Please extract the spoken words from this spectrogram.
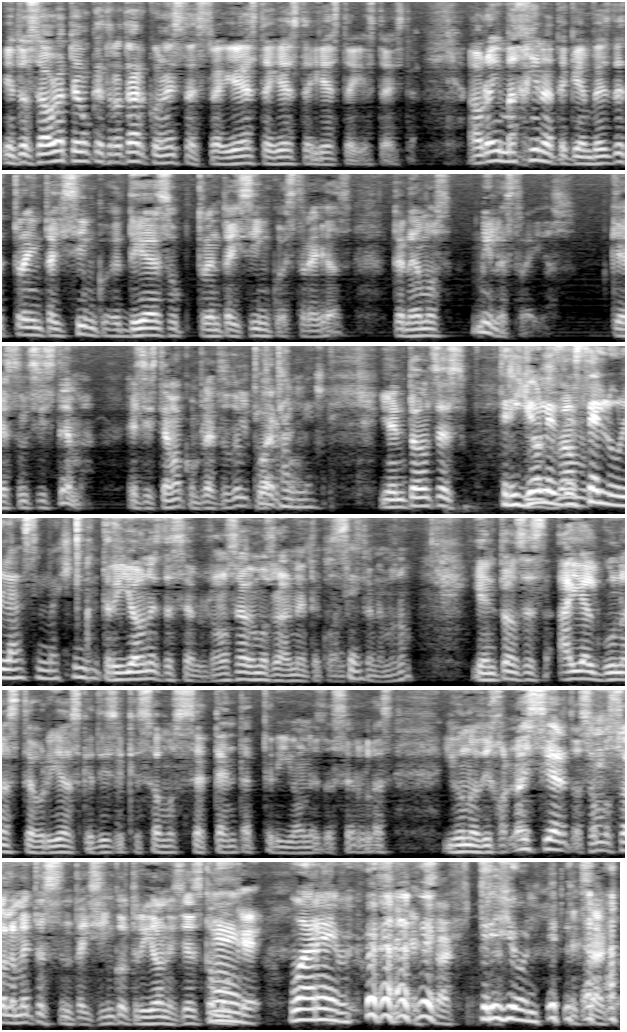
Y entonces ahora tengo que tratar con esta estrella, esta y esta y esta y esta, esta. Ahora imagínate que en vez de 35, 10 o 35 estrellas, tenemos mil estrellas, que es el sistema el sistema completo del cuerpo. Totalmente. Y entonces... Trillones de células, imagínate. Trillones de células, no sabemos realmente cuántos tenemos, ¿no? Y entonces hay algunas teorías que dicen que somos 70 trillones de células y uno dijo, no es cierto, somos solamente 65 trillones. Y es como eh, que... Whatever. exacto. trillones. exacto.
